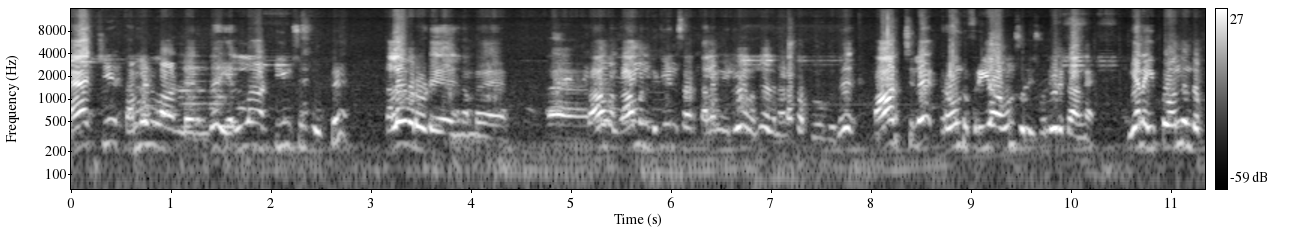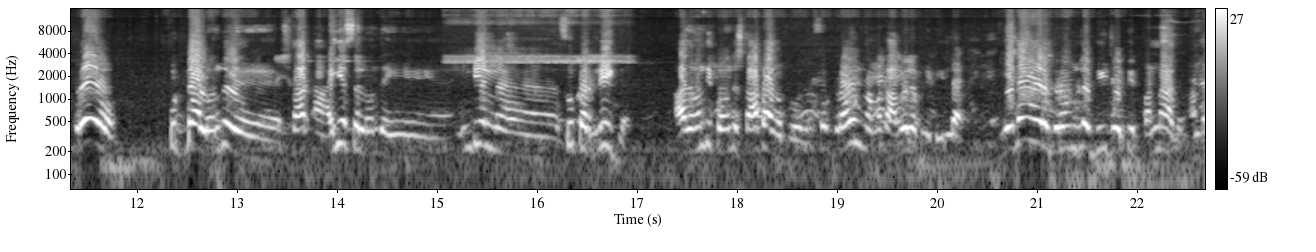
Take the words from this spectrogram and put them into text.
மேட்ச் தமிழ்நாடுல இருந்து எல்லா டீம்ஸும் கூப்பிட்டு தலைவருடைய நம்ம ராமன் ராமன் விஜயன் சார் தலைமையிலேயே வந்து அது நடக்க போகுது. மார்ச்ல கிரவுண்ட் ஃப்ரீயாகும் சொல்லி சொல்லியிருக்காங்க. ஏன்னா இப்போ வந்து இந்த ப்ரோ ஃபுட்பால் வந்து ஸ்டார்ட் ஐஎஸ்எல் வந்து இந்தியன் சூப்பர் லீக் அது வந்து இப்போ வந்து ஸ்டார்ட் ஆக போகுது. ஸோ கிரவுண்ட் நமக்கு அவைலபிலிட்டி இல்லை. ஏதோ ஒரு கிரவுண்ட்ல பிஜேபி பண்ணாது. அந்த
